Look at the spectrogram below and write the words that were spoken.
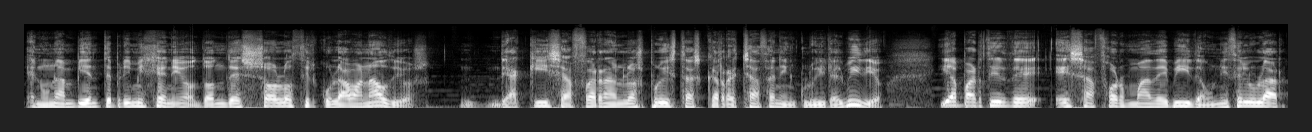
en un ambiente primigenio donde solo circulaban audios. De aquí se aferran los puristas que rechazan incluir el vídeo, y a partir de esa forma de vida unicelular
